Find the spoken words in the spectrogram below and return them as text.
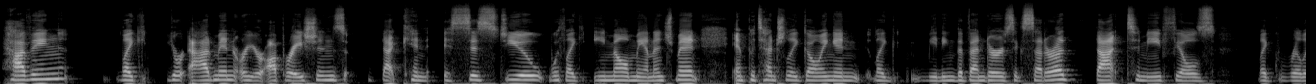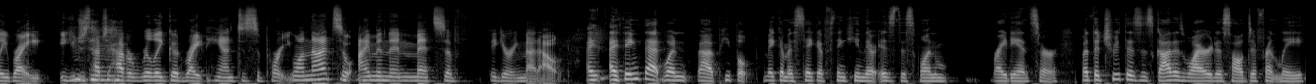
having like your admin or your operations that can assist you with like email management and potentially going and like meeting the vendors, etc. That to me feels like really right. You just have to have a really good right hand to support you on that. So I'm in the midst of figuring that out. I, I think that when uh, people make a mistake of thinking there is this one right answer, but the truth is, is God has wired us all differently.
